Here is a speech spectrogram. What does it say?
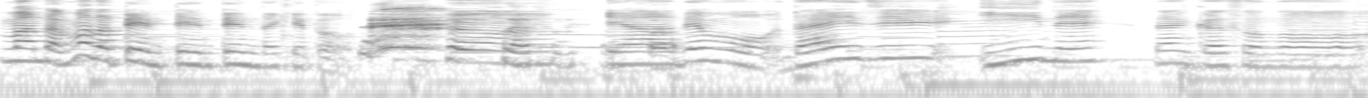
まだまだ点点点だけど。いやーでも大事。いいね。なんかその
